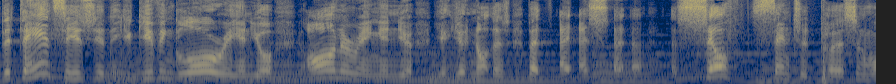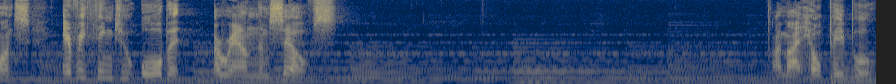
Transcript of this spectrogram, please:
The dance is you're giving glory and you're honoring and you're, you're not this, but a, a, a self centered person wants everything to orbit around themselves. I might help people,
